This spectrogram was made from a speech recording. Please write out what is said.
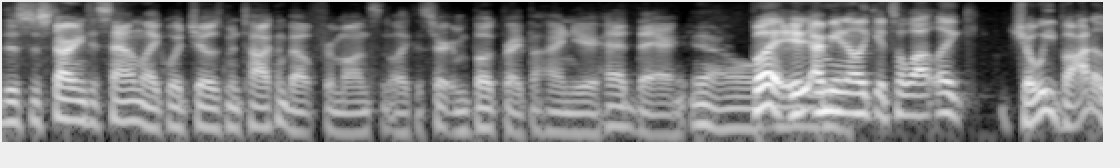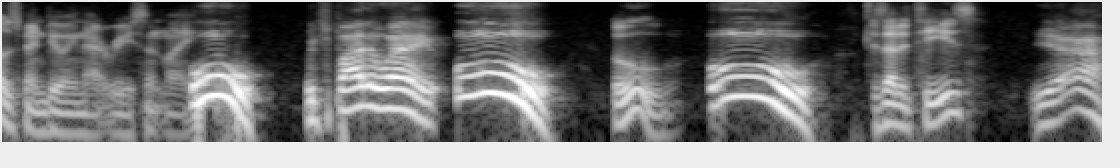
this is starting to sound like what Joe's been talking about for months, like a certain book right behind your head there. Yeah. Oh, but it, I mean, like it's a lot like Joey Votto's been doing that recently. Ooh, which by the way, ooh, ooh, ooh, is that a tease? Yeah.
